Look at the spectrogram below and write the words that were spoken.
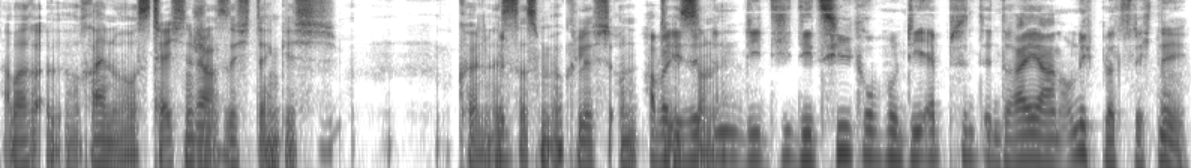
Aber rein aus technischer Ja. Sicht, denke ich, können ist das möglich. Und Aber die, so eine- sind, die, die, die Zielgruppe und die App sind in drei Jahren auch nicht plötzlich da. Nee.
